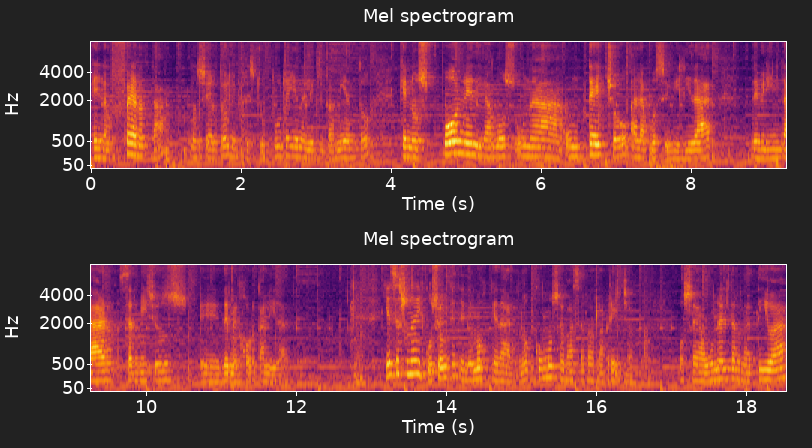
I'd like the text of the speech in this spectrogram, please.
en la oferta, ¿no es cierto?, en la infraestructura y en el equipamiento que nos pone, digamos, una, un techo a la posibilidad de brindar servicios eh, de mejor calidad. Y esa es una discusión que tenemos que dar, ¿no? ¿Cómo se va a cerrar la brecha? O sea, una alternativa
